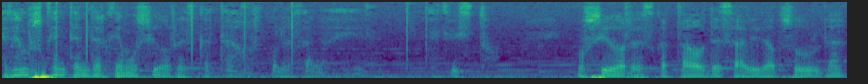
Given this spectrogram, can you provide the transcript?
Tenemos que entender que hemos sido rescatados por la sangre de Cristo. Hemos sido rescatados de esa vida absurda,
